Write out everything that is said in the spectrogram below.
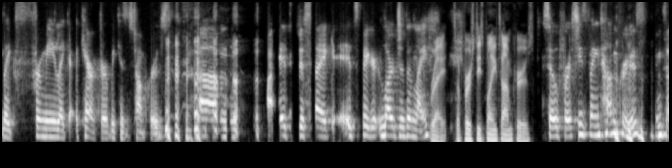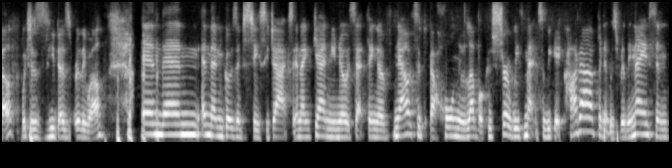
like for me, like a character because it's Tom Cruise. um, Uh, it's just like, it's bigger, larger than life. Right. So first he's playing Tom Cruise. So first he's playing Tom Cruise himself, which is he does really well, and then and then goes into Stacee Jaxx. And again, you know, it's that thing of now it's a, a whole new level because sure we've met, so we get caught up, and it was really nice, and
